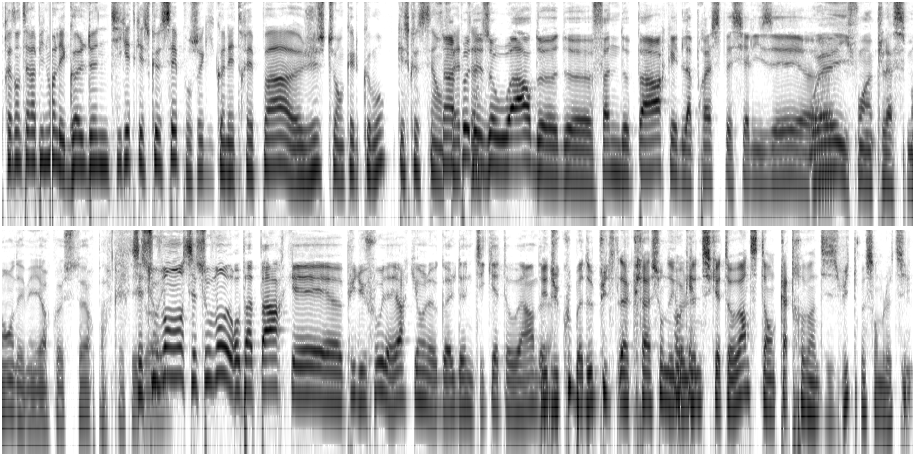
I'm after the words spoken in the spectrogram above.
présenter rapidement les Golden Tickets Qu'est-ce que c'est pour ceux qui connaîtraient pas, euh, juste en quelques mots? Qu'est-ce que c'est en C'est fait? un peu des awards de, de fans de parc et de la presse spécialisée. euh, Ouais, ils font un classement des meilleurs coasters par catégorie. C'est souvent, c'est souvent Europa Park et euh, Puy du Fou d'ailleurs qui ont le Golden Ticket Award. Et du coup, bah, depuis la création des. Golden Ticket Awards, c'était en 98, me semble-t-il.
